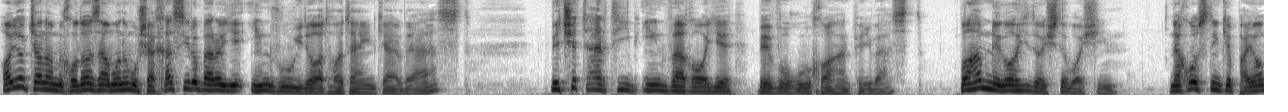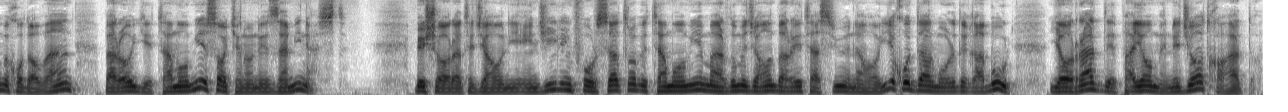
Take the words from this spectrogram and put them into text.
آیا کلام خدا زمان مشخصی را برای این رویدادها تعیین کرده است؟ به چه ترتیب این وقایع به وقوع خواهند پیوست؟ با هم نگاهی داشته باشیم. نخست که پیام خداوند برای تمامی ساکنان زمین است. بشارت جهانی انجیل این فرصت را به تمامی مردم جهان برای تصمیم نهایی خود در مورد قبول یا رد پیام نجات خواهد داد.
